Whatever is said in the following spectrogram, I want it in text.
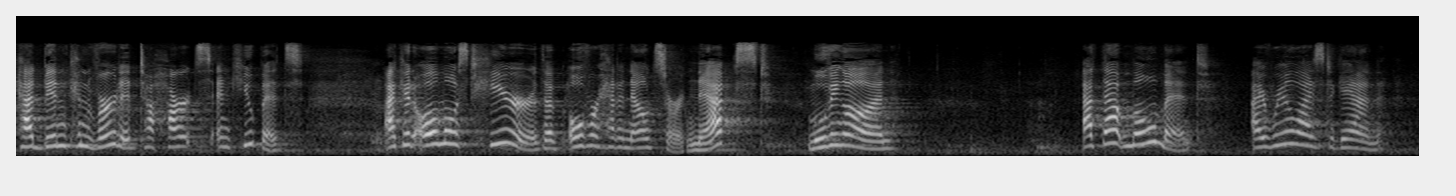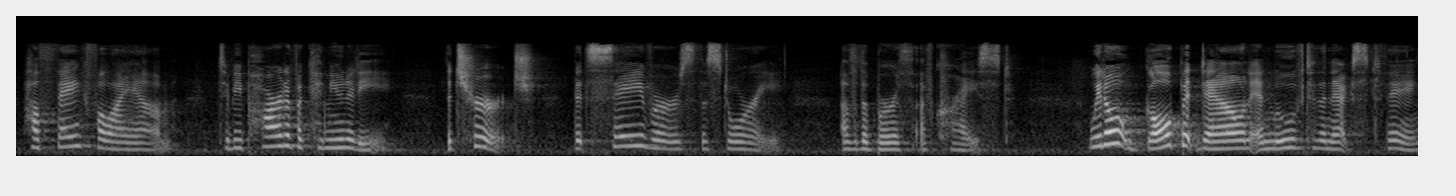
had been converted to hearts and cupids. I could almost hear the overhead announcer next Moving on. At that moment, I realized again how thankful I am to be part of a community, the church, that savors the story of the birth of Christ. We don't gulp it down and move to the next thing.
